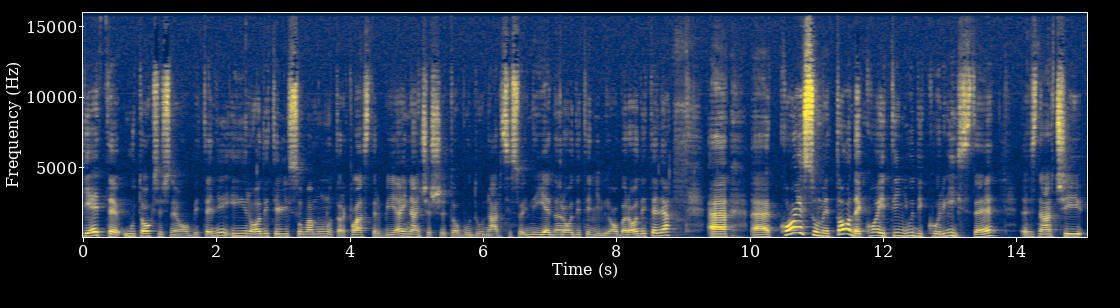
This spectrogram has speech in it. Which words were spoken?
dijete u toksičnoj obitelji i roditelji su vam unutar klaster bija i najčešće to budu narcisoidni jedan roditelj ili oba roditelja, koje su metode koje ti ljudi koriste znači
